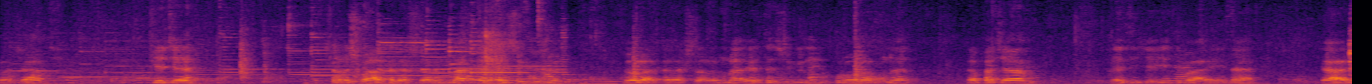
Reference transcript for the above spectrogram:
olacağım. Gece çalışma arkadaşlarımla ertesi günün yol arkadaşlarımla ertesi günün programını yapacağım. Netice itibariyle yani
